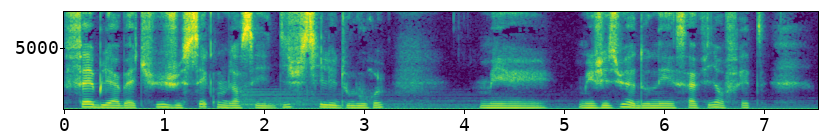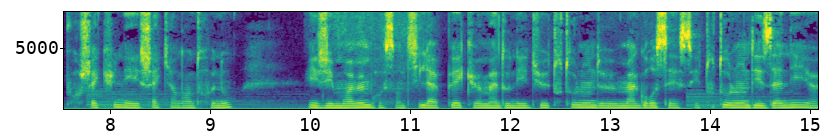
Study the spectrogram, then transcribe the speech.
faibles et abattues. Je sais combien c'est difficile et douloureux, mais, mais Jésus a donné sa vie en fait pour chacune et chacun d'entre nous. Et j'ai moi-même ressenti la paix que m'a donné Dieu tout au long de ma grossesse et tout au long des années euh,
